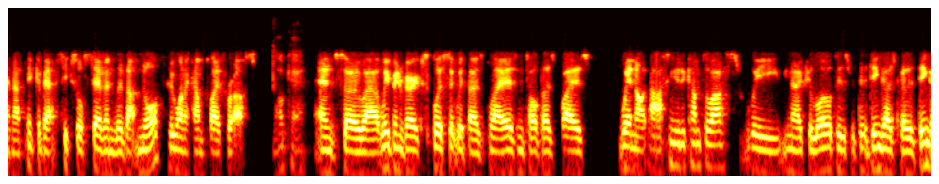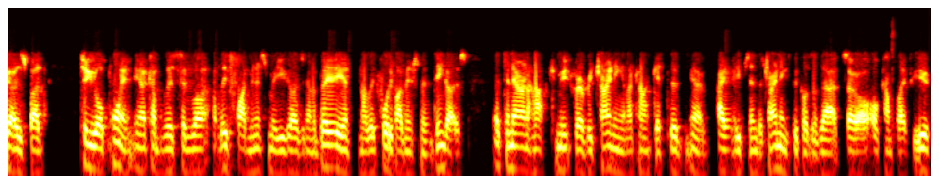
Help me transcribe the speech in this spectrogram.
and I think about six or seven live up north who want to come play for us. Okay. And so uh, we've been very explicit with those players and told those players, we're not asking you to come to us. We, you know, if your loyalty is with the Dingoes, go to the Dingoes. But to your point, you know, a couple of us said, well, I live five minutes from where you guys are going to be, and I live 45 minutes from the Dingoes. It's an hour and a half commute for every training, and I can't get to, you know, 80% of the trainings because of that. So I'll, I'll come play for you.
